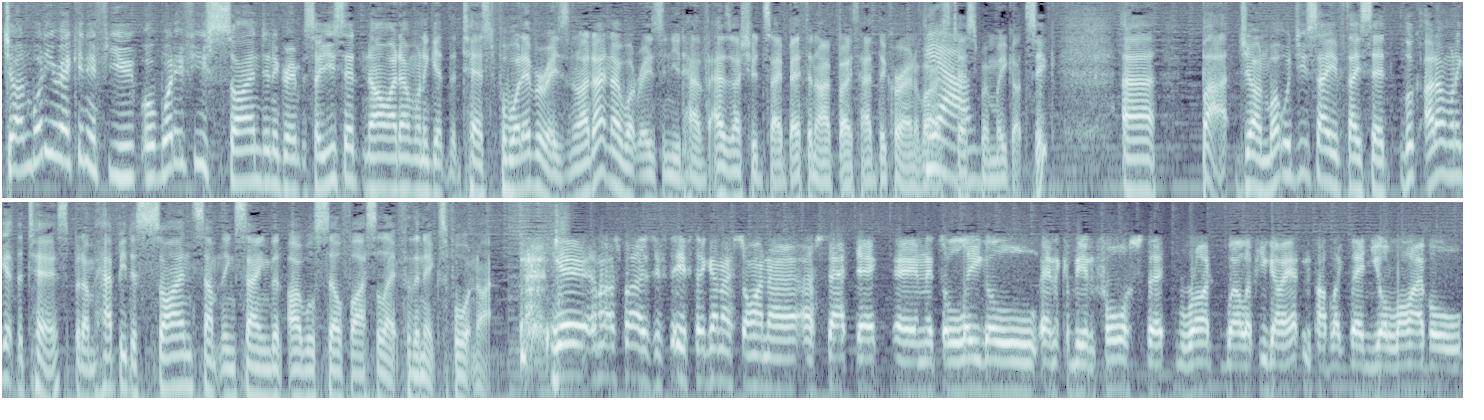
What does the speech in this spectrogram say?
John, what do you reckon if you, or what if you signed an agreement? So you said, no, I don't want to get the test for whatever reason. I don't know what reason you'd have. As I should say, Beth and I both had the coronavirus Yeah. test when we got sick. Uh, but, John, what would you say if they said, look, I don't want to get the test, but I'm happy to sign something saying that I will self isolate for the next fortnight? Yeah, and I suppose if, if they're going to sign a, a stat dec and it's illegal and it can be enforced, that right, well, if you go out in public, then you're liable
